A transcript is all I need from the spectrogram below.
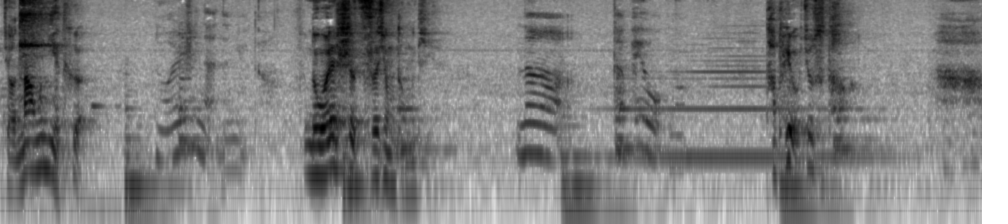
叫纳乌涅特。努恩是男的女的？努恩是雌雄同体。那他配偶呢？他配偶就是他。啊，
